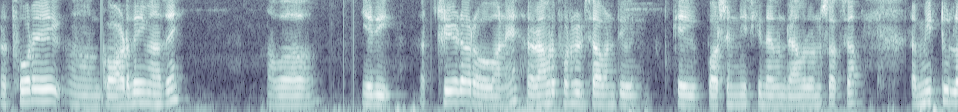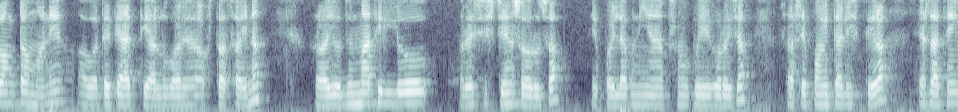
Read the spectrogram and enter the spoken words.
र थोरै घट्दैमा चाहिँ अब यदि ट्रेडर हो भने राम्रो प्रफिट छ भने त्यो केही पर्सेन्ट निस्किँदा पनि राम्रो हुनसक्छ। र मिड टु लङ टर्म भने अब त्यति हात्ती हाल्नुपर्ने अवस्था छैन। र यो जुन माथिल्लो रेसिस्टेन्सहरू छ यो पहिला पनि यहाँसम्म पुगेको रहेछ सात सय पैँतालिसतिर यसलाई चाहिँ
